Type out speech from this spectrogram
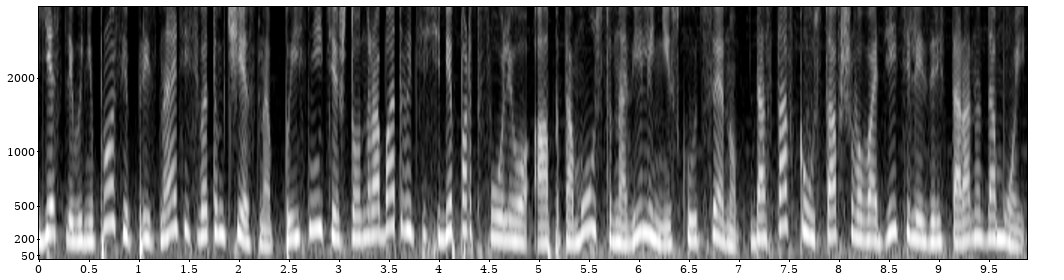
если вы не профи, признайтесь в этом честно. Поясните, что нарабатываете себе портфолио, а потому установили низкую цену. Доставка уставшего водителя из ресторана домой.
